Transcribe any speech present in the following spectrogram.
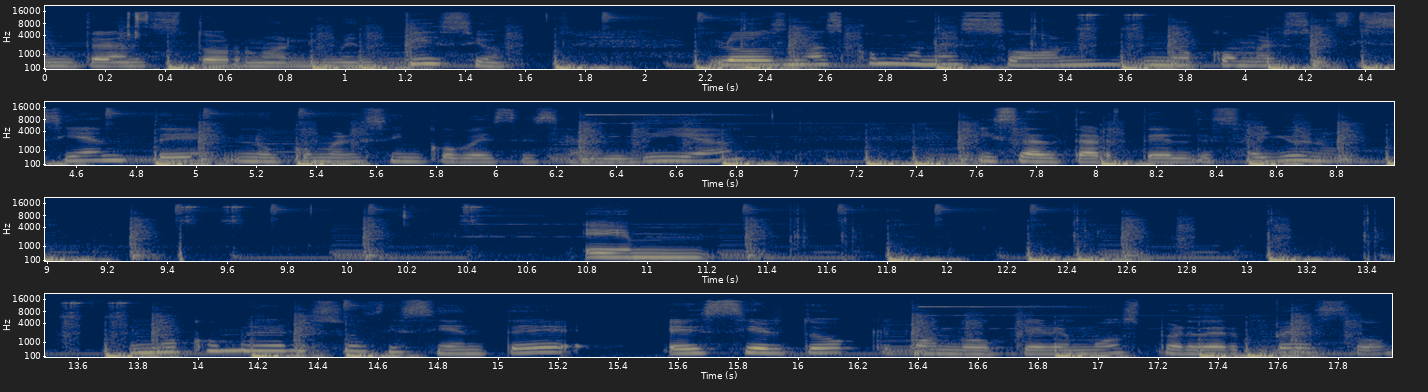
un trastorno alimenticio. Los más comunes son no comer suficiente, no comer cinco veces al día y saltarte el desayuno. Em, no comer suficiente es cierto que cuando queremos perder peso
